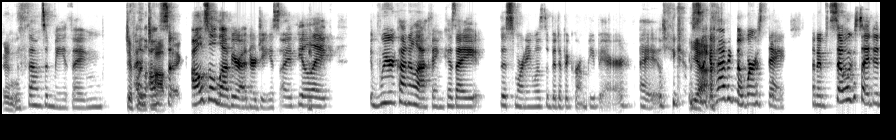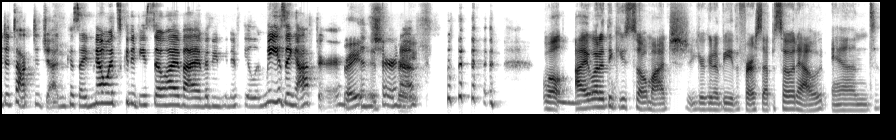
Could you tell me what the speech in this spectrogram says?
And sounds amazing. different I also, topic. I also love your energy. So I feel like we're kind of laughing because I this morning was a bit of a grumpy bear. I like, was Yeah. like I'm having the worst day. And I'm so excited to talk to Jen because I know it's going to be so high vibe and I'm going to feel amazing after. Right? And It's sure great. enough. Well, I want to thank you mm. so much. You're going to be the first episode out, and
